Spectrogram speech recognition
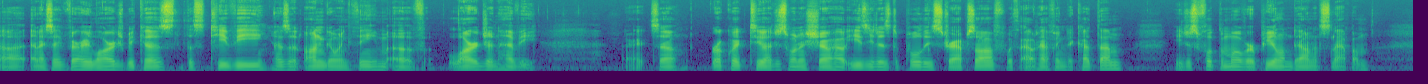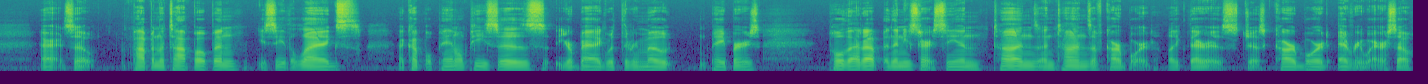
Uh, and I say very large because this TV has an ongoing theme of large and heavy. Alright, so real quick too, I just want to show how easy it is to pull these straps off without having to cut them. You just flip them over, peel them down, and snap them. Alright, so popping the top open, you see the legs, a couple panel pieces, your bag with the remote, papers, pull that up and then you start seeing tons and tons of cardboard like there is just cardboard everywhere so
